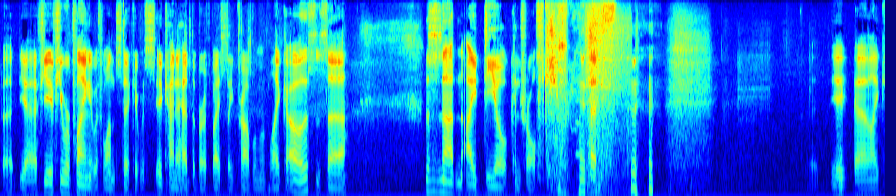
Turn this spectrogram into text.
But yeah, if you if you were playing it with one stick, it was it kind of had the birth by sleep problem of like, oh, this is uh, this is not an ideal control scheme. Yeah, like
